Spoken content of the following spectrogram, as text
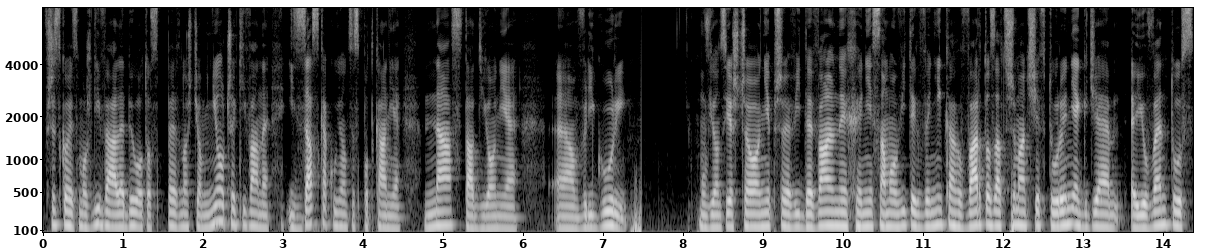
wszystko jest możliwe, ale było to z pewnością nieoczekiwane i zaskakujące spotkanie na stadionie e, w Ligurii. Mówiąc jeszcze o nieprzewidywalnych, niesamowitych wynikach, warto zatrzymać się w Turynie, gdzie Juventus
